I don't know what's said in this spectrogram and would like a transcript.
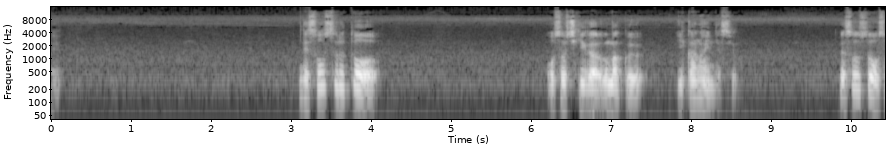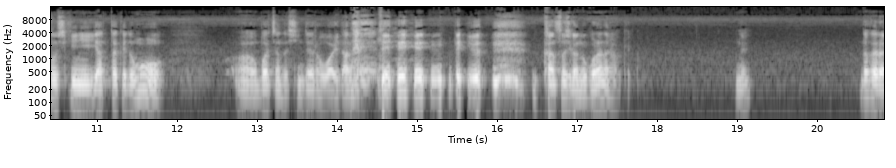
ね、でそうするとお葬式がうまくいかないんですよ。でそうするとお葬式にやったけどもあおばあちゃんだ死んだら終わりだねっていう感想しか残らないわけ。ね。だから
